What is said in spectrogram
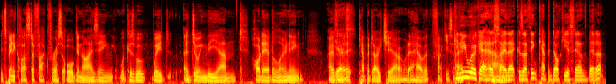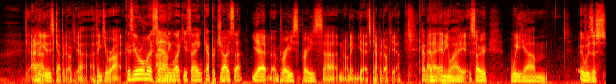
it's been a clusterfuck for us organising because we we are doing the um, hot air ballooning over Yes. Cappadocia or whatever, however the fuck you say. Can it. you work out how to say Um, that? Because I think Cappadocia sounds better. I think um, it is Cappadocia. I think you're right. Because you're almost sounding Um, like you're saying Capricciosa. Yeah, Bree's, Bree's uh, nodding. Yeah, it's Cappadocia. Uh, anyway, so we um, it was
